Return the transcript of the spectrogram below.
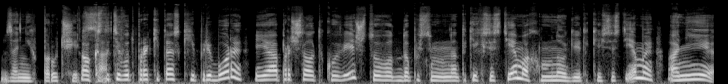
за них поручится? А, кстати, вот про китайские приборы я прочитала такую вещь, что вот, допустим, на таких системах, многие такие системы, они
